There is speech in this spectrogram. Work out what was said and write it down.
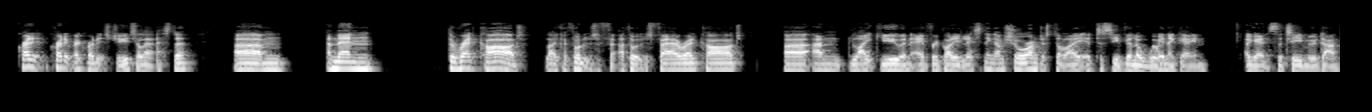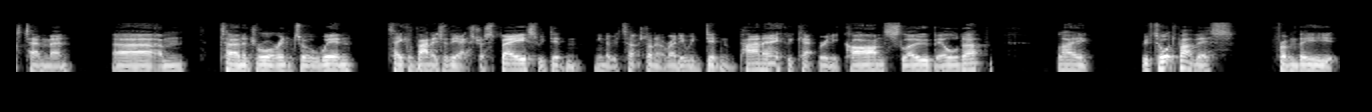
credit credit where credit's due to Leicester. Um, And then the red card, like I thought it was, a, I thought it was fair red card. Uh, and like you and everybody listening, I'm sure I'm just delighted to see Villa win a game against the team who are down to 10 men. Um, turn a draw into a win, take advantage of the extra space. We didn't, you know, we touched on it already. We didn't panic. We kept really calm, slow build up. Like we've talked about this from the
